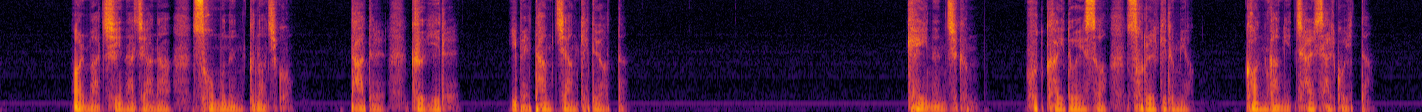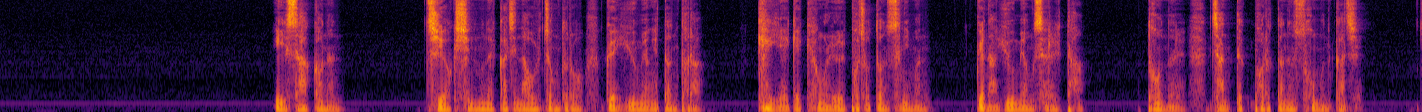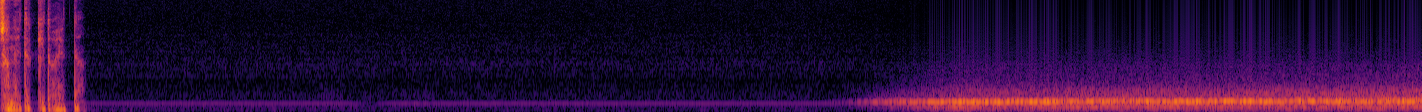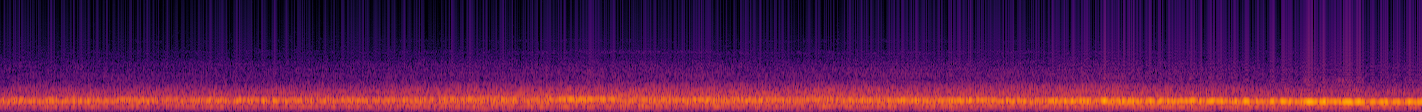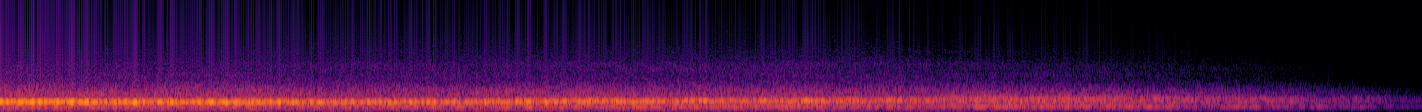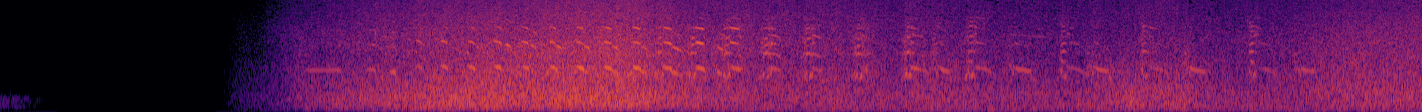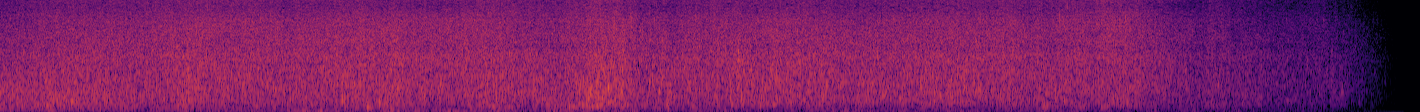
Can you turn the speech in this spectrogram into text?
얼마 지나지 않아 소문은 끊어지고 다들 그 일을 입에 담지 않게 되었다. K는 지금 훗카이도에서 소를 기르며 건강히 잘 살고 있다. 이 사건은 지역 신문에까지 나올 정도로 꽤 유명했던 터라 K에게 경을 읊어줬던 스님은 꽤나 유명세를 타 돈을 잔뜩 벌었다는 소문까지 전해 듣기도 했다.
